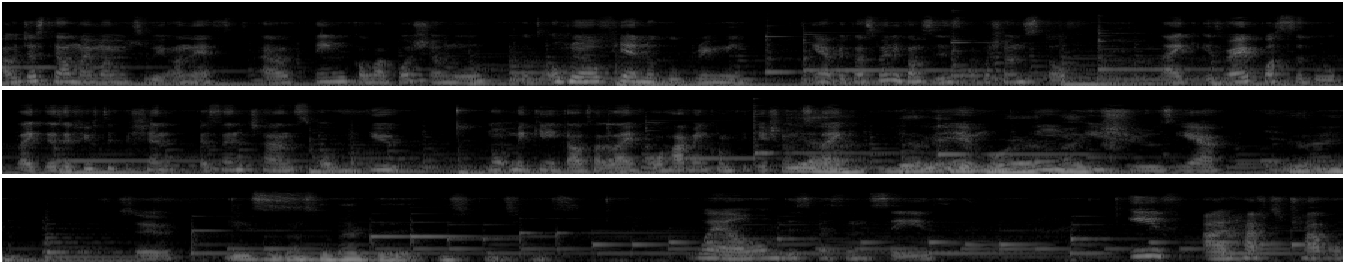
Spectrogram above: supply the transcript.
I would just tell my mommy to be honest. I'll think of abortion, oh, but oh, fear no go bring me. Yeah, because when it comes to this abortion stuff, like it's very possible. Like there's a fifty percent percent chance of you not making it out alive or having complications Yeah, like there are many um, people womb like issues. Yeah. yeah, So many people don't survive the incident. Yes. Well, this person says, if I'd have to travel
